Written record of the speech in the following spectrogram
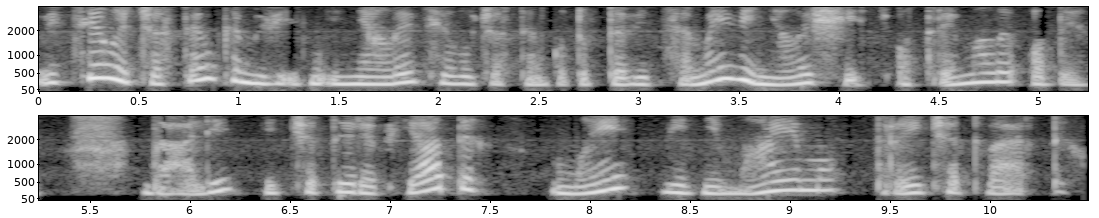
Від цілої частинки ми відняли цілу частинку, тобто від 7 відняли 6, отримали 1. Далі від 4 п'ятих ми віднімаємо 3 четвертих.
